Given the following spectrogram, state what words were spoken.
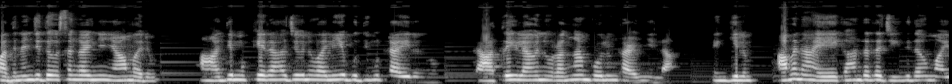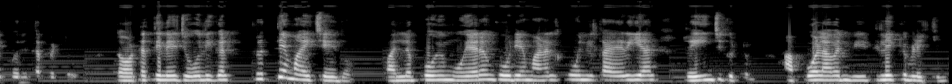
പതിനഞ്ച് ദിവസം കഴിഞ്ഞ് ഞാൻ വരും. ആദ്യമൊക്കെ രാജുവിന് വലിയ ബുദ്ധിമുട്ടായിരുന്നു. രാത്രിയിൽ അവൻ ഉറങ്ങാൻ പോലും കഴിഞ്ഞില്ല. എങ്കിലും അവൻ ആ ഏകാന്തത ജീവിതവുമായി പൊരുത്തപ്പെട്ടു. തോട്ടത്തിലെ ജോലികൾ കൃത്യമായി ചെയ്തു. വല്ലപ്പോഴും ഉയരം കൂടിയ മണൽക്കൂനിൽ കയറിയാൽ റേഞ്ച് കിട്ടും. അപ്പോൾ അവൻ വീട്ടിലേക്ക് വിളിക്കും.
